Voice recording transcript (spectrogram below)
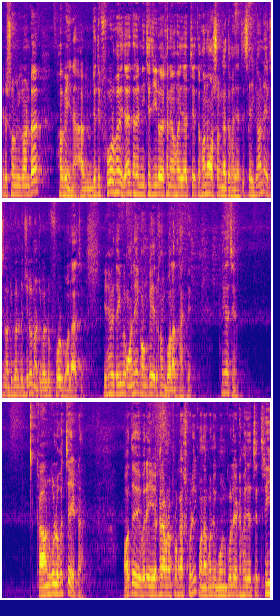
এটা সমীকরণটা হবেই না। আর যদি ফোর হয়ে যায়, তাহলে নিচে জিরো এখানে হয়ে যাচ্ছে, তখনও অসংজ্ঞাত হয়ে যাচ্ছে। সেই কারণে x not equal to zero not equal to four বলা আছে। এভাবে দেখবে অনেক অঙ্কে এরকম বলা থাকে। ঠিক আছে? কারণগুলো হচ্ছে এটা। অতএব এবারে এই এখানে আমরা প্রকাশ করি, কোনাকুনি গুণ করলে এটা হয়ে যাচ্ছে three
